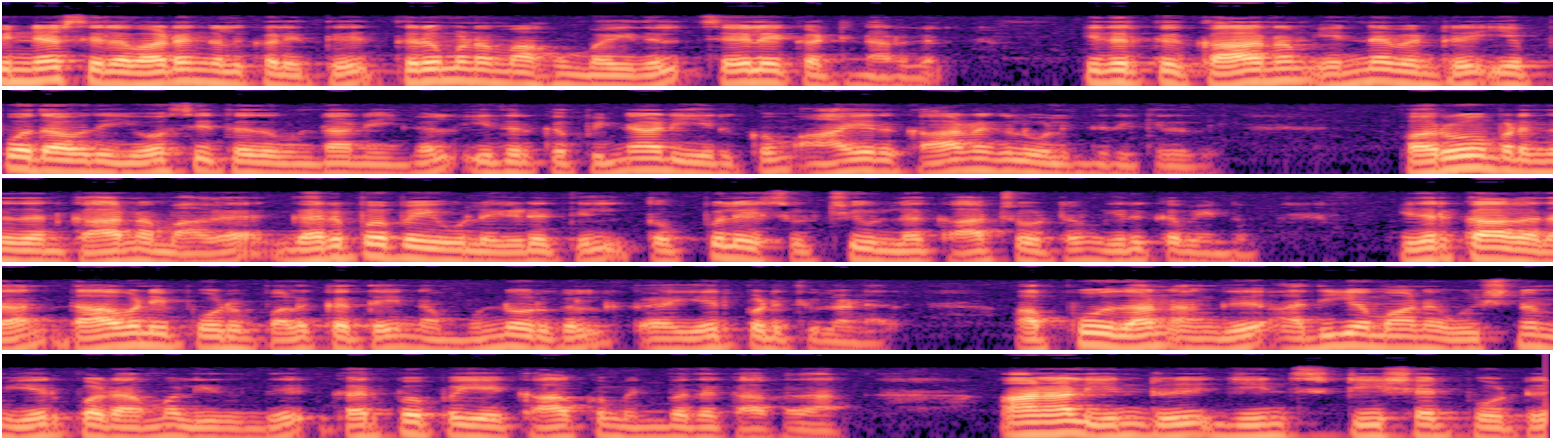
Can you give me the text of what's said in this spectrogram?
பின்னர் சில வருடங்கள் கழித்து திருமணமாகும் வயதில் சேலை கட்டினார்கள். இதற்கு காரணம் என்னவென்று எப்போதாவது யோசித்தது உண்டா நீங்கள்? இதற்கு பின்னாடி இருக்கும் ஆயிரம் காரணங்கள் ஒளிந்திருக்கிறது. பருவமடைந்ததன் காரணமாக கர்ப்பப்பை உள்ள இடத்தில் தொப்புளை சுற்றியுள்ள காற்றோட்டம் இருக்க வேண்டும். இதற்காக தான் தாவணி போடும் பழக்கத்தை நம் முன்னோர்கள் ஏற்படுத்தியுள்ளனர். அப்போதுதான் அங்கு அதிகமான உஷ்ணம் ஏற்படாமல் இருந்து கர்ப்பப்பையை காக்கும் என்பதற்காக தான் ஆனால் இன்று ஜீன்ஸ் டிஷர்ட் போட்டு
